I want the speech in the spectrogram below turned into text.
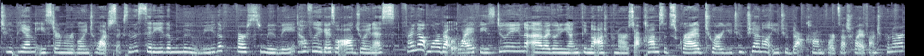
2 p.m. Eastern, we're going to watch Sex in the City, the movie, the first movie. Hopefully, you guys will all join us. Find out more about what YFE is doing uh, by going to youngfemaleentrepreneurs.com. Subscribe to our YouTube channel at youtube.com forward slash YF Entrepreneur.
